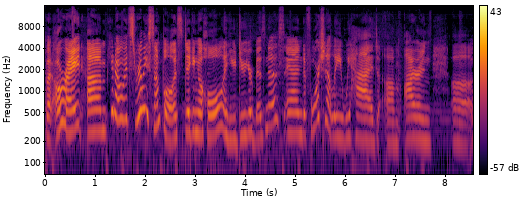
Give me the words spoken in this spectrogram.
But all right, um, you know, it's really simple. It's digging a hole and you do your business. And fortunately, we had um, iron uh,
